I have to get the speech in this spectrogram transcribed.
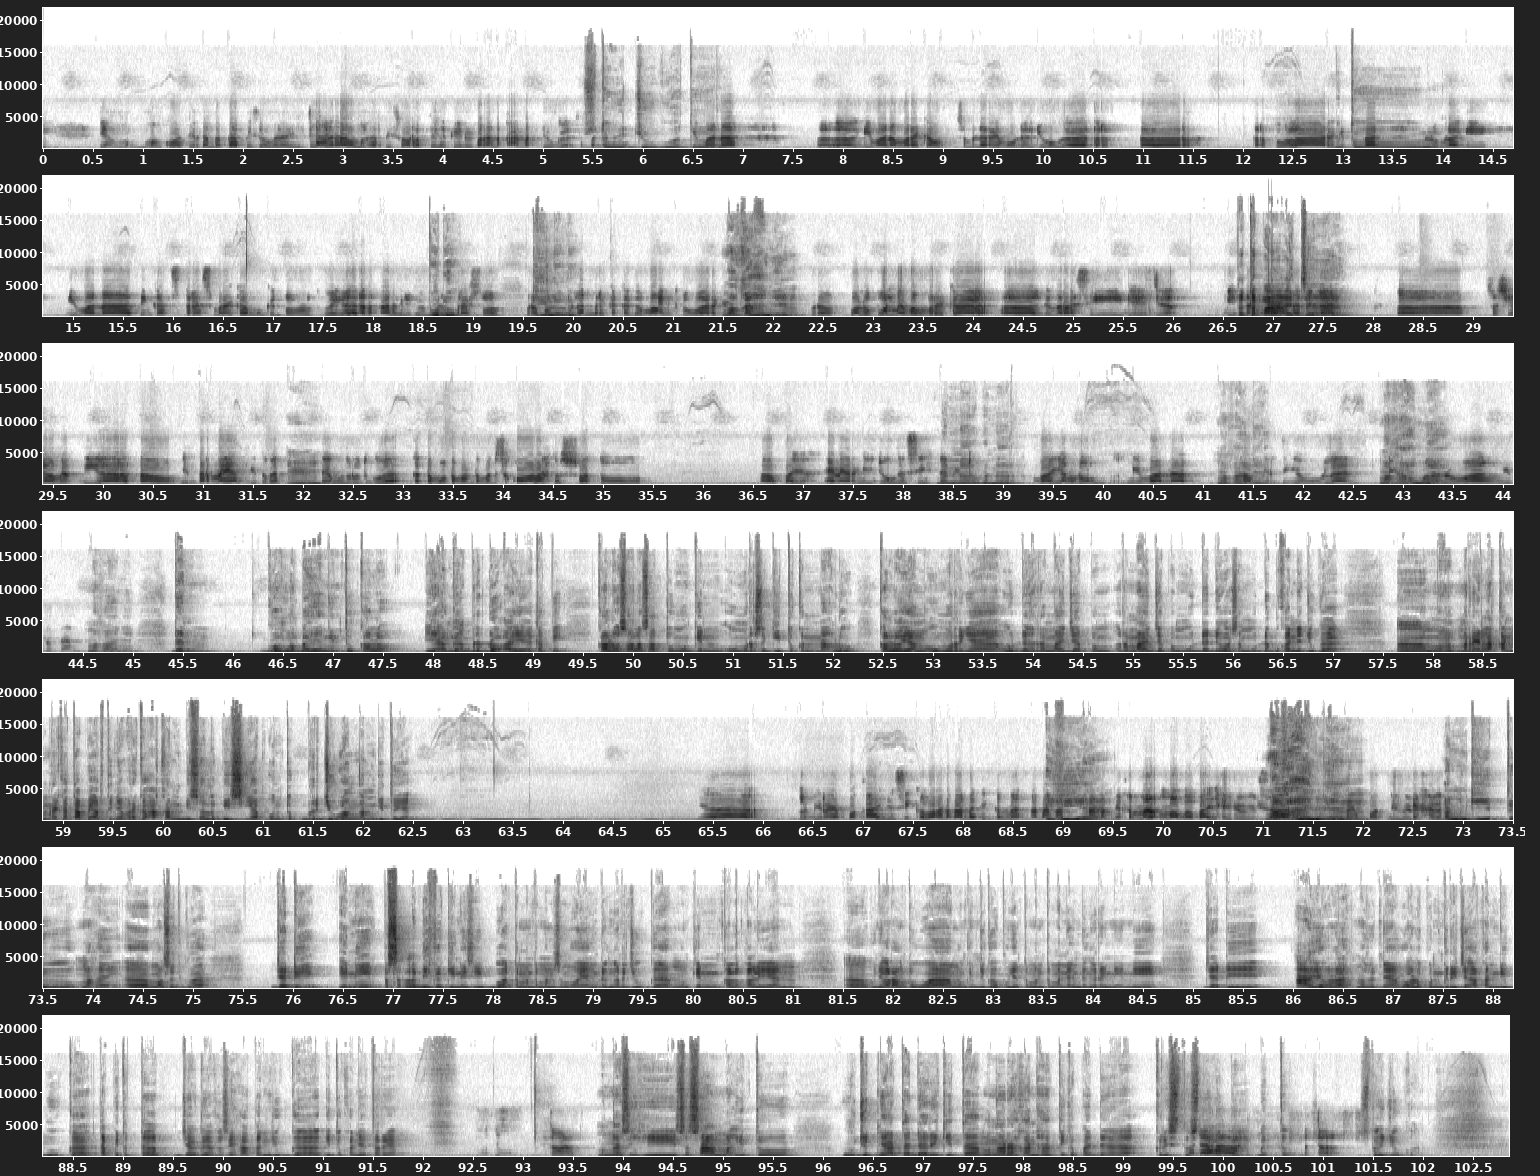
yang meng- mengkhawatirkan tetapi sebenarnya jarang banget disorot tuh ya kehidupan anak-anak juga sebenarnya. setuju gua tuh Gimana eh, gimana mereka sebenarnya mudah juga ter, ter- tertular gitu kan. Betul. Belum lagi gimana tingkat stres mereka mungkin kalau menurut gue ya anak-anak juga bisa Waduh, stres loh. Berapa gila lu. bulan mereka kagak main keluar gitu kan. makanya Ber- walaupun memang mereka uh, generasi gadget terbiasa aja. dengan uh, sosial media atau internet gitu kan. Hmm. tapi menurut gue ketemu teman-teman sekolah tuh suatu apa ya energi juga sih. Dan itu bener-bener bayang dong gimana makanya. hampir tiga bulan di Makanya. rumah doang gitu kan. Makanya. Dan gue ngebayangin tuh kalau ya nggak berdoa ya tapi kalau salah satu mungkin umur segitu kena loh kalau yang umurnya udah remaja pem- remaja pemuda dewasa muda bukannya juga me- merelakan mereka tapi artinya mereka akan bisa lebih siap untuk berjuang kan gitu ya? Ya lebih repot aja sih kalau anak-anak yang kena anak-anak Iya. anaknya kena emak bapaknya juga bisa. Makanya. Repot juga. Kan gitu. Makanya eh, maksud gua jadi ini pes- lebih ke gini sih buat teman-teman semua yang denger juga mungkin kalau kalian eh, punya orang tua mungkin juga punya teman-teman yang dengerin ini jadi ayolah maksudnya walaupun gereja akan dibuka tapi tetap jaga kesehatan juga gitu kan ya Ter ya? Betul. Mengasihi sesama itu wujud nyata dari kita mengarahkan hati kepada Kristus Pada Allah. tadi betul. Betul. Setuju gua.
